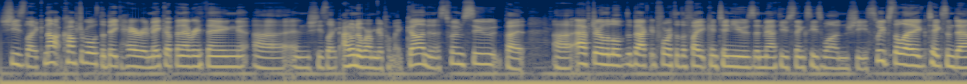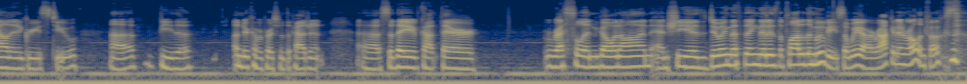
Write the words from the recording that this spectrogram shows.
she's like not comfortable with the big hair and makeup and everything, uh, and she's like, I don't know where I'm gonna put my gun in a swimsuit. But uh, after a little, the back and forth of the fight continues, and Matthews thinks he's won. She sweeps the leg, takes him down, and agrees to uh, be the undercover person of the pageant. Uh, so they've got their wrestling going on, and she is doing the thing that is the plot of the movie. So we are rocking and rolling, folks.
